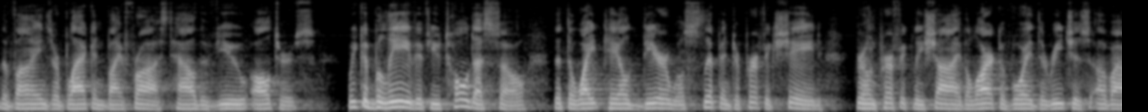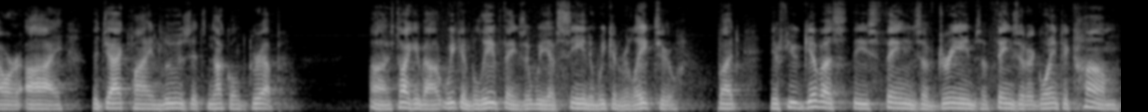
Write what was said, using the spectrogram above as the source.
The vines are blackened by frost, how the view alters. We could believe, if you told us so, that the white tailed deer will slip into perfect shade, grown perfectly shy, the lark avoid the reaches of our eye, the jackpine lose its knuckled grip. Uh, he's talking about we can believe things that we have seen and we can relate to. But if you give us these things of dreams, of things that are going to come,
